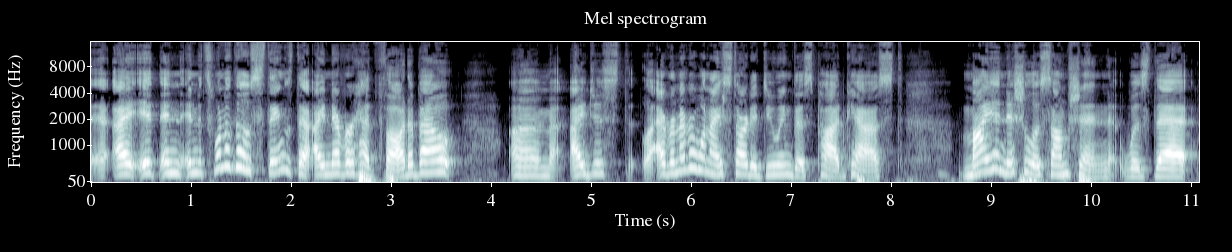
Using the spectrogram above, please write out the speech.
I, it, and and it's one of those things that I never had thought about. Um, I just, I remember when I started doing this podcast, my initial assumption was that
